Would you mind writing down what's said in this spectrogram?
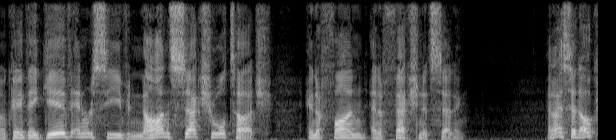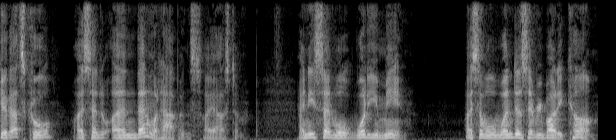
Okay, they give and receive non sexual touch in a fun and affectionate setting. And I said, okay, that's cool. I said, and then what happens? I asked him. And he said, well, what do you mean? I said, well, when does everybody come?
